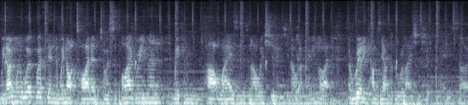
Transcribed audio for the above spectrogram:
we don't want to work with, then we're not tied into a supply agreement. We can part ways and there's no issues. You know what I mean? Like it really comes down to the relationship for me. So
